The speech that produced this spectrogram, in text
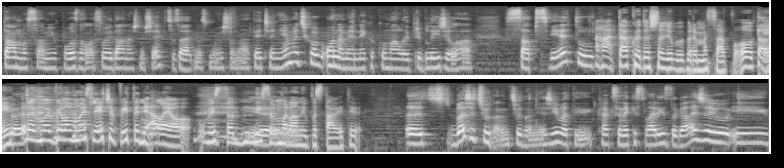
tamo sam ju upoznala svoju današnju šeficu, zajedno smo išli na tečaj njemačkog, ona me nekako malo i približila SAP svijetu. Aha, tako je došla ljubav prema SAP-u, ok. To je bilo moje sljedeće pitanje, ali evo, umjesto nisam morala ni postaviti. E, baš je čudan, čudan je život i kako se neke stvari izdogađaju i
